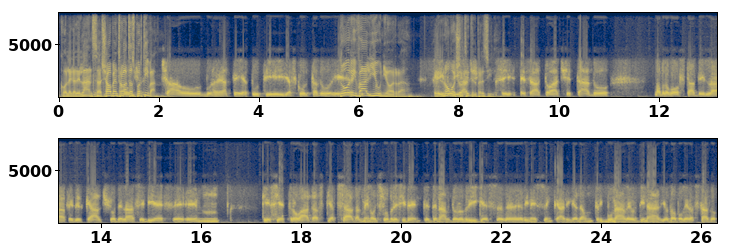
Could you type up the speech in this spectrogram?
collega dell'Ansa, ciao, ben trovata Sportiva. Ciao a te e a tutti gli ascoltatori. Dorival Junior, sì, il nuovo Dorival, CT del Brasile. Sì, esatto, ha accettato la proposta della Federcalcio, della CBF. Ehm, che si è trovata spiazzata, almeno il suo presidente Denaldo Rodriguez, eh, rimesso in carica da un tribunale ordinario dopo che era stato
